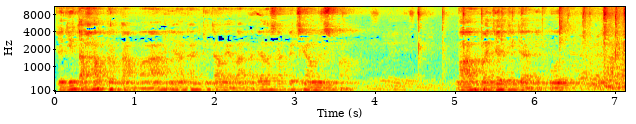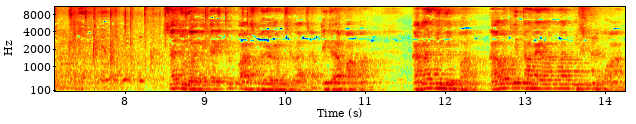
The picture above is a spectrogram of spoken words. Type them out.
Jadi tahap pertama yang akan kita lelang adalah sampai Ciamis Pak. Maaf Banjar tidak ikut. Saya juga tidak ikut Pak sebagai orang Cilacap. Tidak apa-apa. Karena gini Pak, kalau kita lelang lagi semua,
